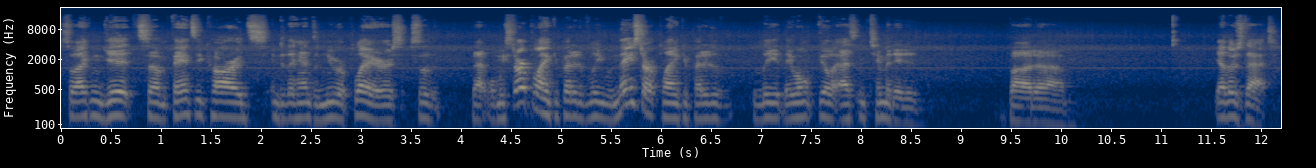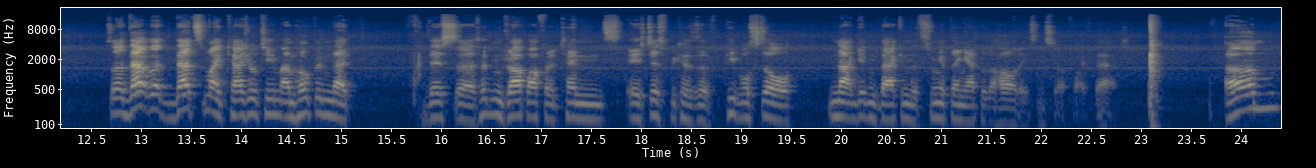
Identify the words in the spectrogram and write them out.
so I can get some fancy cards into the hands of newer players, so that when we start playing competitively, when they start playing competitively, they won't feel as intimidated. But uh, yeah, there's that. So that that's my casual team. I'm hoping that this uh, sudden drop off in attendance is just because of people still not getting back in the swing of thing after the holidays and stuff like that. Um,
